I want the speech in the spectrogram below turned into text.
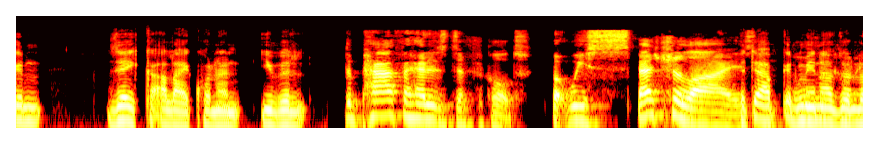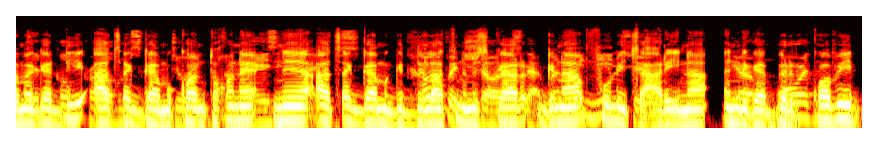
ግን ዘይከኣል ኣይኮነን ይብል እቲ ኣብ ቅድሜና ዘሎ መገዲ ኣጸጋሚ እኳ እንተኾነ ንኣጸጋሚ ግድላት ንምስጋር ግና ፍሉይ ጻዕሪ ኢና እንገብር ኮቪድ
